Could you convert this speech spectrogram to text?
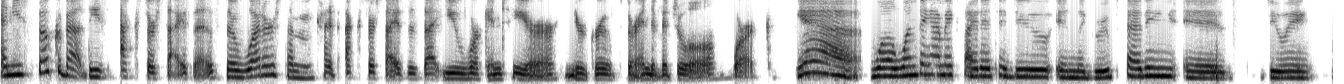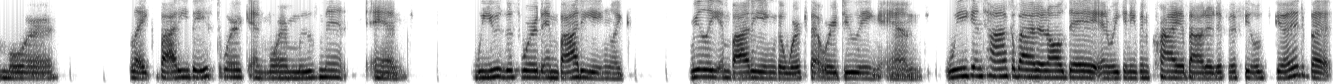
And you spoke about these exercises. So what are some kind of exercises that you work into your your groups or individual work? Yeah. Well, one thing I'm excited to do in the group setting is doing more like body-based work and more movement and we use this word embodying like really embodying the work that we're doing and we can talk about it all day and we can even cry about it if it feels good but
